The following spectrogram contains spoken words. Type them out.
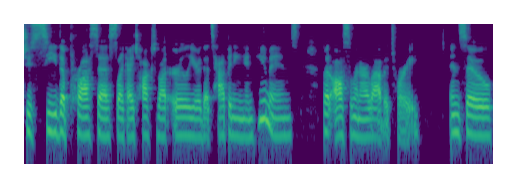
to see the process, like I talked about earlier, that's happening in humans, but also in our laboratory. And so,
